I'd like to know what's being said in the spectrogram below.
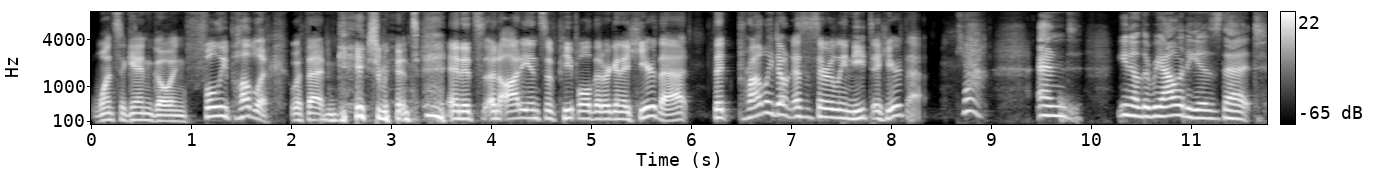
once again going fully public with that engagement. And it's an audience of people that are going to hear that that probably don't necessarily need to hear that. Yeah. And, you know, the reality is that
